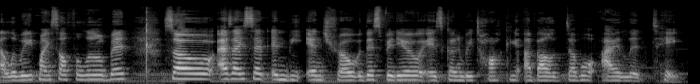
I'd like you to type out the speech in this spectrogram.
elevate myself a little bit. So as I said in the intro, this video is going to be talking about double eyelid tape.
